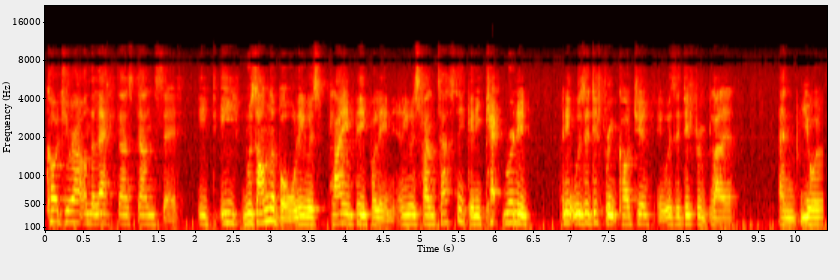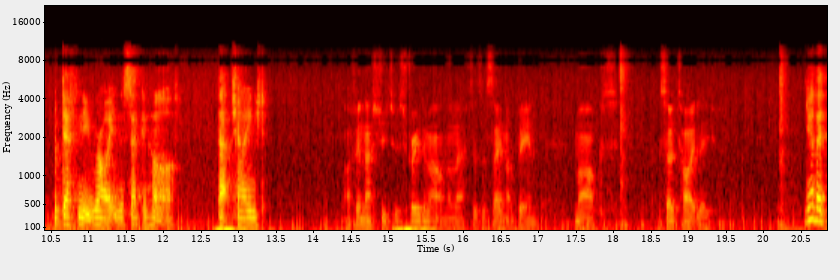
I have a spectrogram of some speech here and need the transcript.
Kodjia out on the left, as Dan said, he he was on the ball, he was playing people in, and he was fantastic, and he kept running, and it was a different Kodjia, it was a different player, and you were definitely right in the second half. That changed. I think that's due to his freedom out on the left, as I say, not being marked so tightly. Yeah, they,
